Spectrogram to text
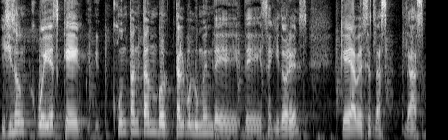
Y sí son güeyes que juntan tan vol- tal volumen de, de seguidores que a veces las, las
